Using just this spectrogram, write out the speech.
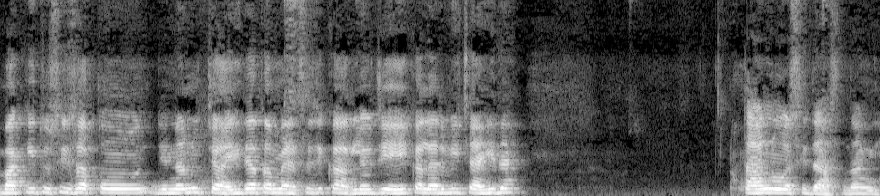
ਬਾਕੀ ਤੁਸੀਂ ਸਾਤੋਂ ਜਿਨ੍ਹਾਂ ਨੂੰ ਚਾਹੀਦਾ ਤਾਂ ਮੈਸੇਜ ਕਰ ਲਿਓ, ਜੇ ਇਹ ਕਲਰ ਵੀ ਚਾਹੀਦਾ ਤੁਹਾਨੂੰ ਅਸੀਂ ਦੱਸ ਦਾਂਗੇ।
